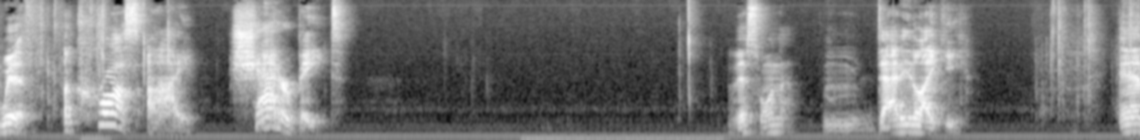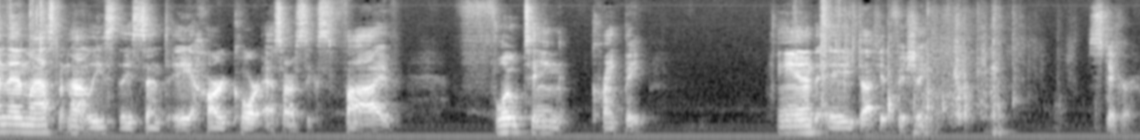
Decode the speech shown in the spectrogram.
with a cross-eye chatterbait. This one, mm, Daddy Likey. And then last but not least, they sent a hardcore SR65 floating crankbait and a Duckett fishing sticker.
